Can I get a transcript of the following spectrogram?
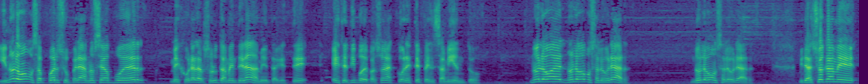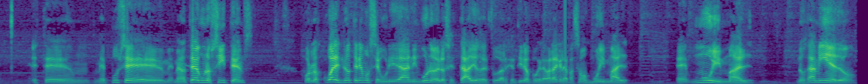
y no lo vamos a poder superar, no se va a poder mejorar absolutamente nada mientras que esté este tipo de personas con este pensamiento. No lo, no lo vamos a lograr. No lo vamos a lograr. Mira, yo acá me, este, me puse, me anoté algunos ítems por los cuales no tenemos seguridad en ninguno de los estadios del fútbol argentino, porque la verdad que la pasamos muy mal, eh, muy mal. Nos da miedo.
